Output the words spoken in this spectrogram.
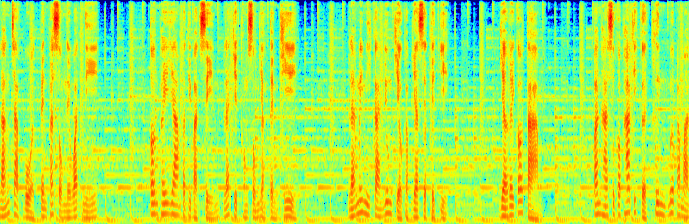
หลังจากบวชเป็นพระสงฆ์ในวัดนี้ ตนพยายามปฏิบัติศีลและกิจของสงฆ์อย่างเต็มที่ และไม่มีการยุ่งเกี่ยวกับยาเสพติดอีกอย่างไรก็ตาม ปัญหาสุขภาพที่เกิดขึ้นเมื่อประมาณ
